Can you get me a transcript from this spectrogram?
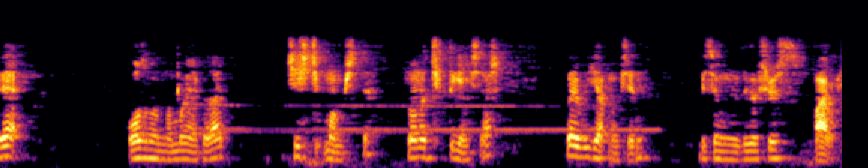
Ve o zamandan buraya kadar hiç çıkmamıştı. Sonra çıktı gençler. Böyle bir video yapmak istedim. Bir sonraki videoda görüşürüz. Bay bay.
